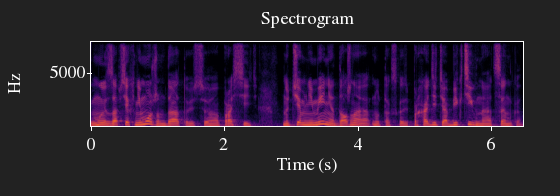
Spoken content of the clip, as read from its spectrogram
мы за всех не можем, да, то есть э, просить, но тем не менее должна, ну, так сказать, проходить объективная оценка.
